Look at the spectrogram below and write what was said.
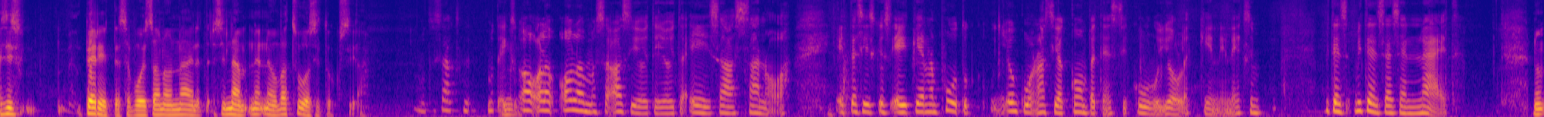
Siis periaatteessa voi sanoa näin, että sinä, ne, ne ovat suosituksia. Mutta, saaks, mutta eikö ole olemassa asioita, joita ei saa sanoa? Että siis jos ei kerran puutu, jonkun asian kompetenssi kuulu jollekin, niin eikö miten, miten sä sen näet? No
